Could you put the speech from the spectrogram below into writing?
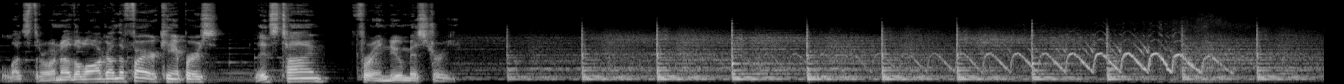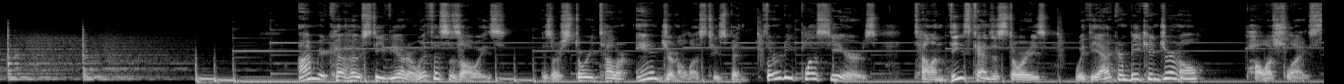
let's throw another log on the fire, campers. It's time for a new mystery. I'm your co host, Steve Yoder. With us, as always, is our storyteller and journalist who spent 30 plus years telling these kinds of stories with the Akron Beacon Journal, Paula Schleis.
